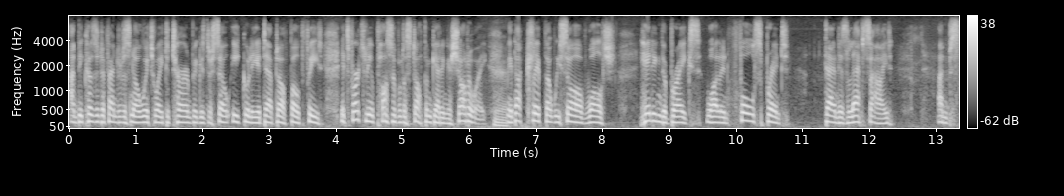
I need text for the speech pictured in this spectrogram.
and because the defender doesn't know which way to turn because they're so equally adept off both feet it's virtually impossible to stop them getting a shot away yeah. I mean that clip that we saw of Walsh hitting the brakes while in full sprint down his left side and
